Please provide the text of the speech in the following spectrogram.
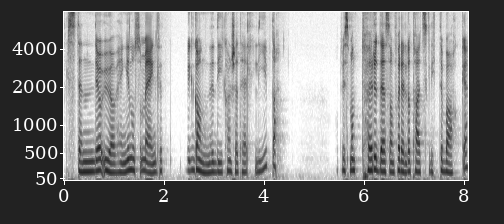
selvstendige og uavhengige, noe som egentlig vil gagne de kanskje et helt liv, da. At hvis man tør det som foreldre å ta et skritt tilbake,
